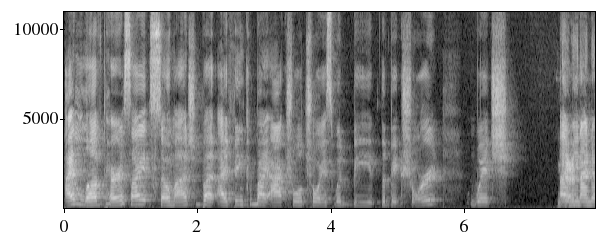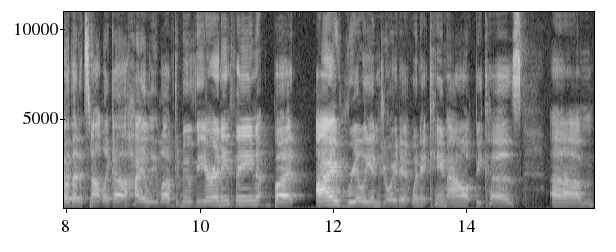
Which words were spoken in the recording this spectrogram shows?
I love Parasite so much, but I think my actual choice would be The Big Short, which I mean, I know that it's not like a highly loved movie or anything, but I really enjoyed it when it came out because, um,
